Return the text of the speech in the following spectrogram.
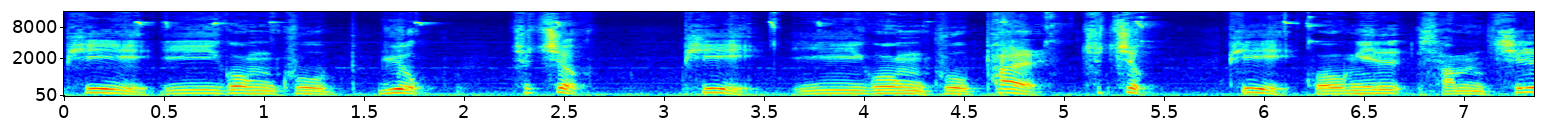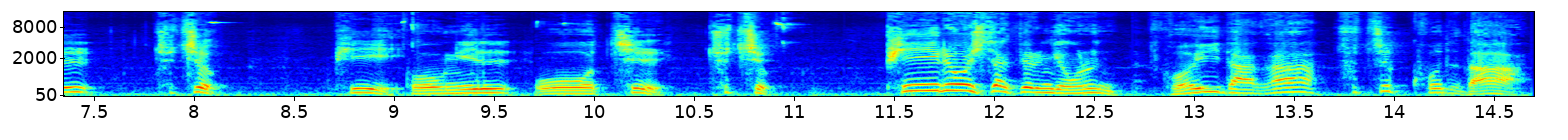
P2096 추측 P2098 추측 P0137 추측 P0157 추측 P로 시작되는 경우는 거의 다가 추측 코드다.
